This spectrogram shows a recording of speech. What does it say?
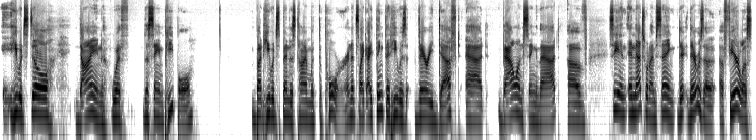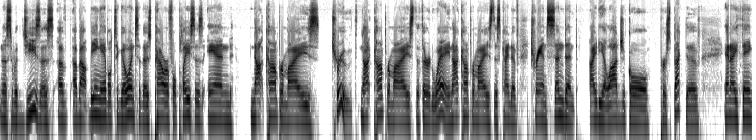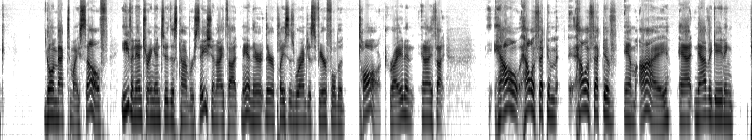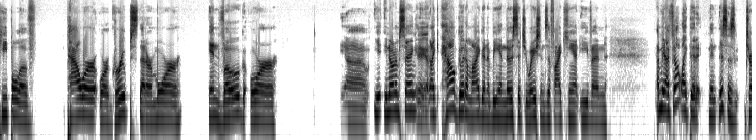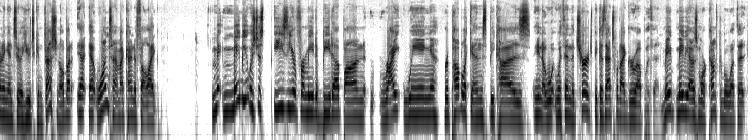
He would still dine with the same people, but he would spend his time with the poor. And it's like, I think that he was very deft at balancing that of, see, and, and that's what I'm saying. There, there was a, a fearlessness with Jesus of about being able to go into those powerful places and not compromise truth, not compromise the third way, not compromise this kind of transcendent ideological perspective. And I think going back to myself, even entering into this conversation, I thought, man, there there are places where I'm just fearful to talk, right? And and I thought, how how effective how effective am I at navigating people of power or groups that are more in vogue or uh, you, you know what I'm saying? Yeah, yeah. Like, how good am I going to be in those situations if I can't even? I mean, I felt like that. And this is turning into a huge confessional, but at, at one time, I kind of felt like may, maybe it was just easier for me to beat up on right wing Republicans because you know w- within the church because that's what I grew up within. Maybe maybe I was more comfortable with it,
